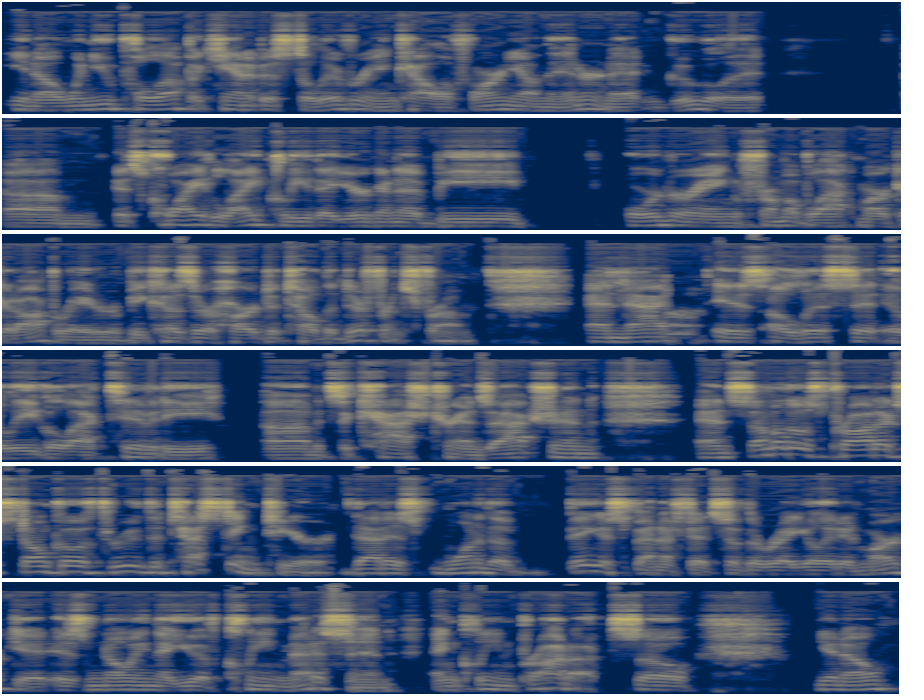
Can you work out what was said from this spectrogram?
you know when you pull up a cannabis delivery in california on the internet and google it um, it's quite likely that you're going to be ordering from a black market operator because they're hard to tell the difference from. And that is illicit, illegal activity. Um, it's a cash transaction. And some of those products don't go through the testing tier. That is one of the biggest benefits of the regulated market is knowing that you have clean medicine and clean products. So, you know,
